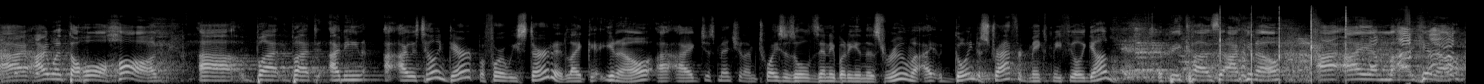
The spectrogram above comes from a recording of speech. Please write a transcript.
I, I went the whole hog. Uh, but but I mean, I, I, was telling Derek before we started, like you know, I, I, just mentioned I'm twice as old as anybody in this room. I, going to Stratford makes me feel young because uh, you know I, am you know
